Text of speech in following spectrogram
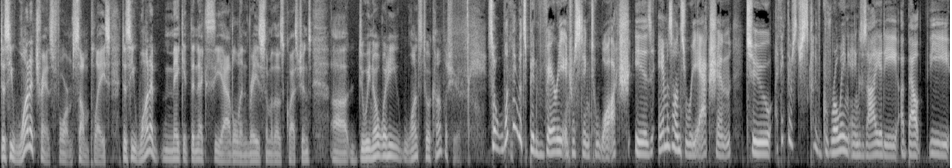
Does he want to transform someplace? Does he want to make it the next Seattle and raise some of those questions? Uh, do we know what he wants to accomplish here? So, one thing that's been very interesting to watch is Amazon's reaction to, I think there's just kind of growing anxiety about the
